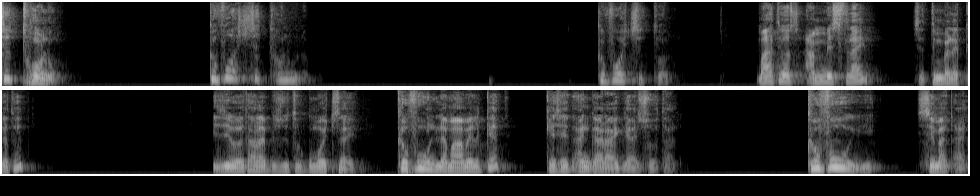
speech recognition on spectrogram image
ስትሆኑ ክፎች ስትሆኑ ነው። ክፎች ስትሆኑ። ማቴዎስ አምስት ላይ ስትመለከቱት እዚህ ቦታ ላይ ብዙ ትርጉሞች ላይ ክፉን ለማመልከት ከሰይጣን ጋር አያይዞታል ክፉ ሲመጣል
